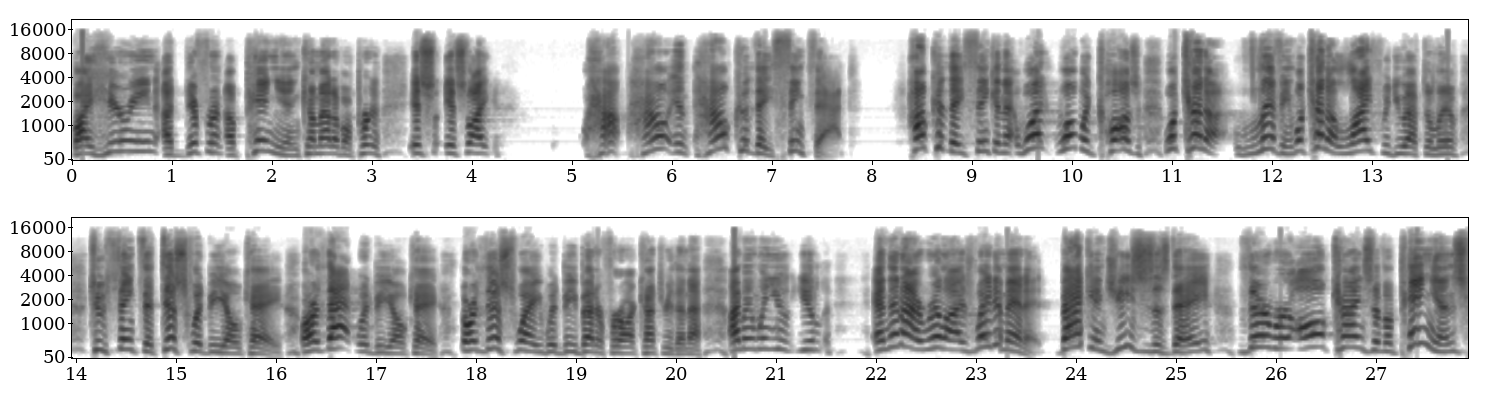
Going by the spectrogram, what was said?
by hearing a different opinion come out of a person. It's, it's like, how, how, in, how could they think that? How could they think in that? What, what would cause, what kind of living, what kind of life would you have to live to think that this would be okay, or that would be okay, or this way would be better for our country than that? I mean, when you, you, and then I realized, wait a minute, back in Jesus' day, there were all kinds of opinions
